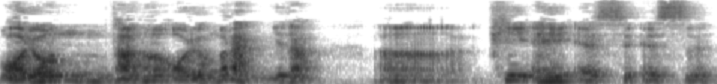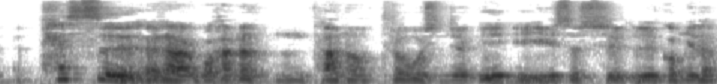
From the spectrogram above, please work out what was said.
뭐 어려운 단어, 어려운 건 아닙니다. 어, PASS, 패스라고 하는 단어 들어보신 적이 있으실 겁니다.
